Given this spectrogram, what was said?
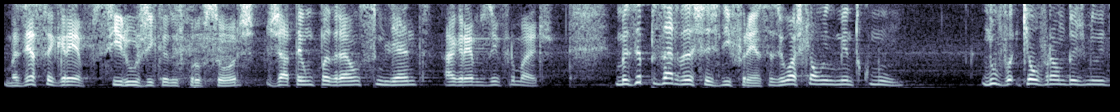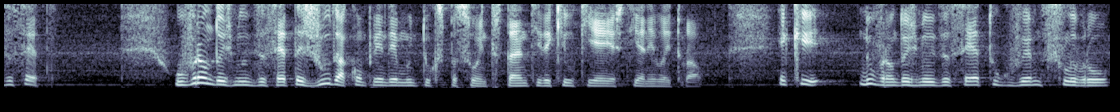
Mas essa greve cirúrgica dos professores já tem um padrão semelhante à greve dos enfermeiros. Mas apesar destas diferenças, eu acho que há um elemento comum, que é o verão de 2017. O verão de 2017 ajuda a compreender muito do que se passou entretanto e daquilo que é este ano eleitoral. É que no verão de 2017 o governo celebrou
